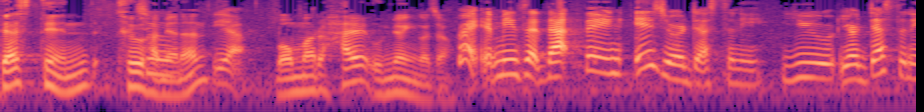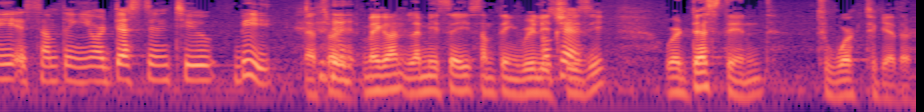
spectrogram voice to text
destined to, To- 하면은 yeah. 뭐뭐를 할 운명인 거죠. Right. It means that that thing is your destiny. You, your destiny is something you're destined to be. That's right. Megan, let me say something really Okay. cheesy. We're destined to work together.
